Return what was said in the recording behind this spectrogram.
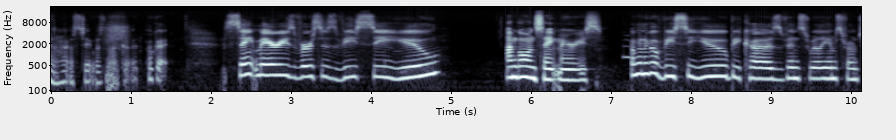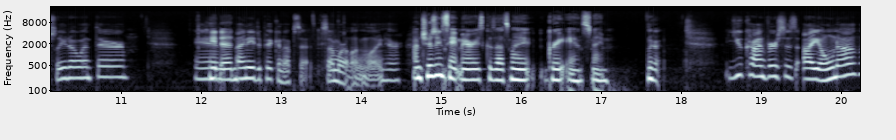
And Ohio State was not good. Okay. St. Mary's versus VCU. I'm going St. Mary's. I'm going to go VCU because Vince Williams from Toledo went there. And He did. I need to pick an upset somewhere along the line here. I'm choosing St. Mary's because that's my great aunt's name. Okay. UConn versus Iona.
